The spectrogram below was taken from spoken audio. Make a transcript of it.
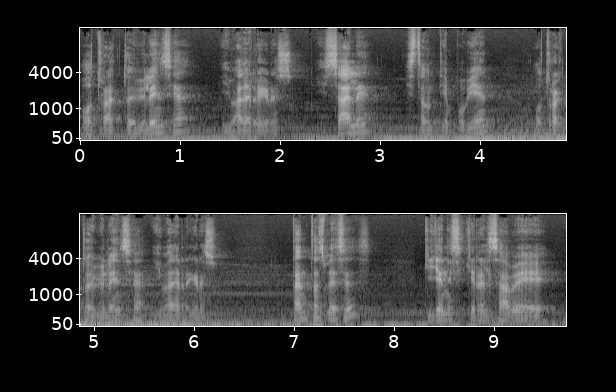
otro acto de violencia y va de regreso. Y sale, está un tiempo bien, otro acto de violencia y va de regreso. Tantas veces que ya ni siquiera él sabe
